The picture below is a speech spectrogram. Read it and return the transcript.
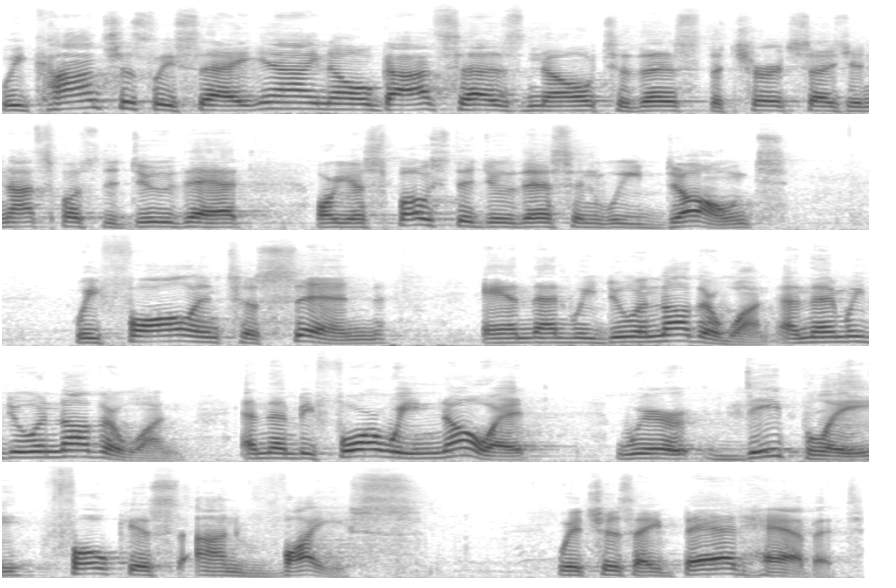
We consciously say, Yeah, I know God says no to this, the church says you're not supposed to do that, or you're supposed to do this, and we don't. We fall into sin, and then we do another one, and then we do another one. And then before we know it, we're deeply focused on vice which is a bad habit.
